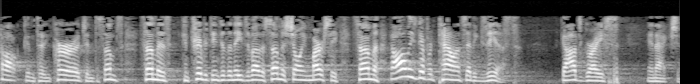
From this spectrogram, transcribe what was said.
talk and to encourage, and to some some is contributing to the needs of others. Some is showing mercy. Some all these different talents that exist. God's grace in action.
